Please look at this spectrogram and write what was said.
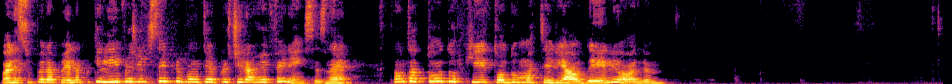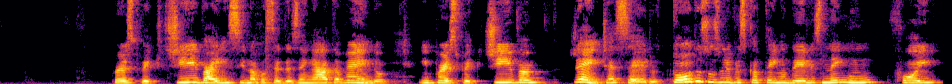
vale super a pena, porque livro a gente sempre vai ter para tirar referências, né? Então, tá todo aqui, todo o material dele, olha. Perspectiva, aí ensina você a desenhar, tá vendo? Em perspectiva. Gente, é sério, todos os livros que eu tenho deles, nenhum foi,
